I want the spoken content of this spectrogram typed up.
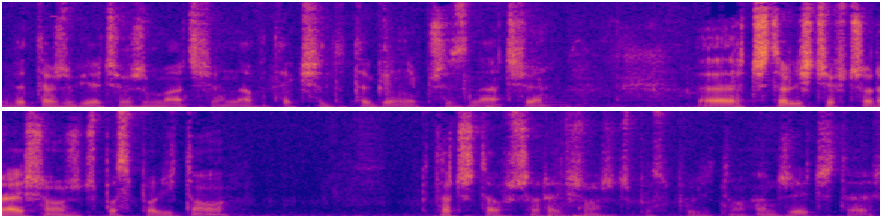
Wy też wiecie, że macie, nawet jak się do tego nie przyznacie. E, czytaliście wczorajszą Rzeczpospolitą? Kto czytał wczorajszą Rzeczpospolitą? Andrzej, czytałeś?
